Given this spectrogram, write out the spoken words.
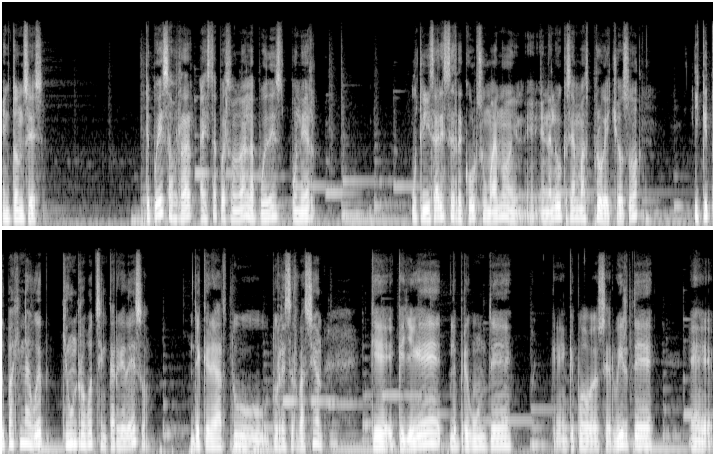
Entonces, te puedes ahorrar a esta persona, la puedes poner utilizar ese recurso humano en, algo que sea más provechoso y que tu página web, que un robot se encargue de eso, de crear tu, reservación. Que, llegue, le pregunte en qué puedo servirte, eh,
